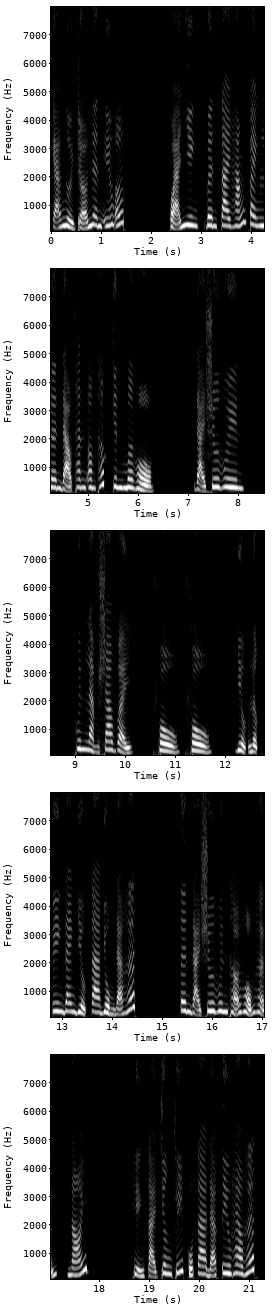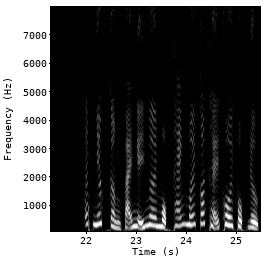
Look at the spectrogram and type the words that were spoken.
Cả người trở nên yếu ớt. Quả nhiên, bên tai hắn vang lên đạo thanh âm thất kinh mơ hồ. Đại sư huynh, huynh làm sao vậy? Phù, phù. Dược lực viên đang dược ta dùng đã hết. Tên đại sư huynh thở hổn hển, nói: "Hiện tại chân khí của ta đã tiêu hao hết, ít nhất cần phải nghỉ ngơi một tháng mới có thể khôi phục được.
